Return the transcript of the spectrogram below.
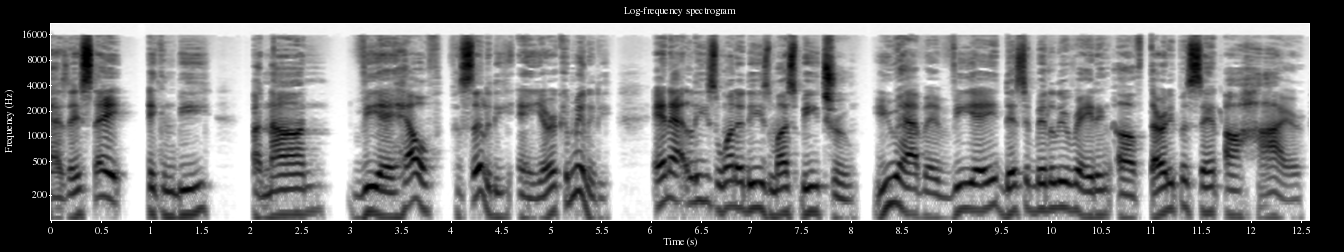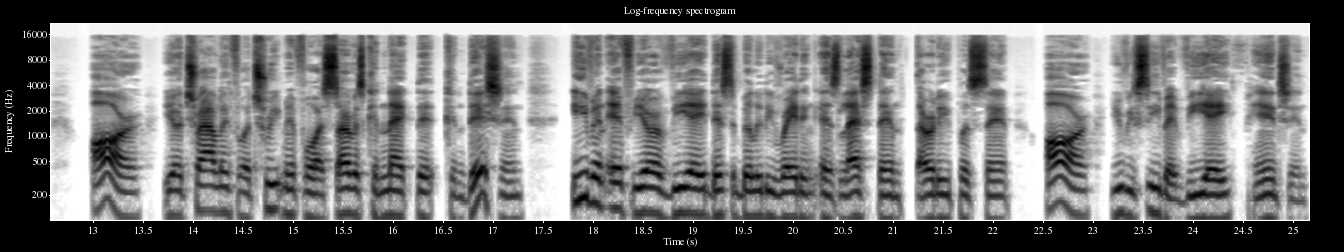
As they state, it can be a non VA health facility in your community. And at least one of these must be true. You have a VA disability rating of 30% or higher, or you're traveling for treatment for a service connected condition, even if your VA disability rating is less than 30%, or you receive a VA pension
